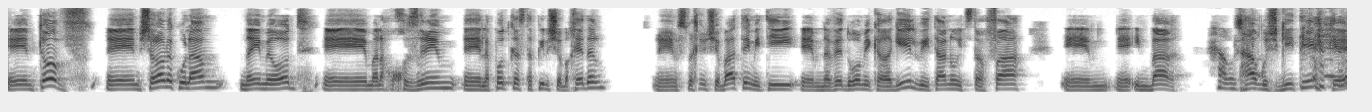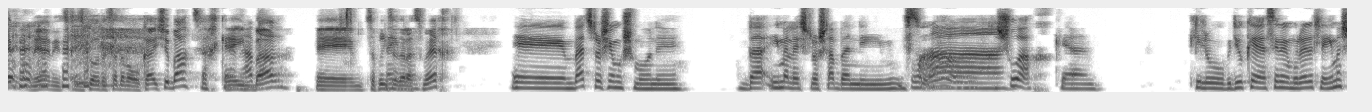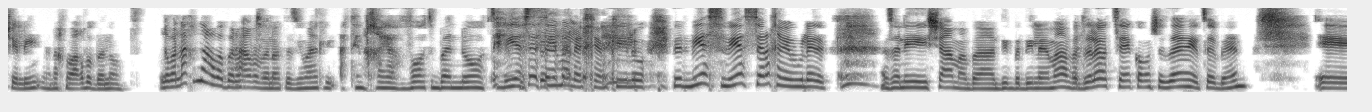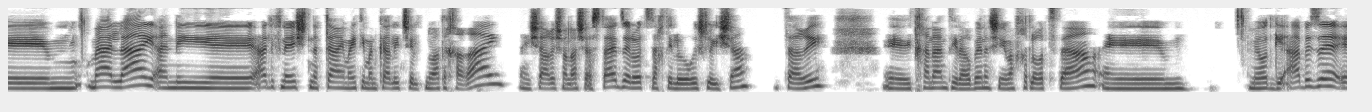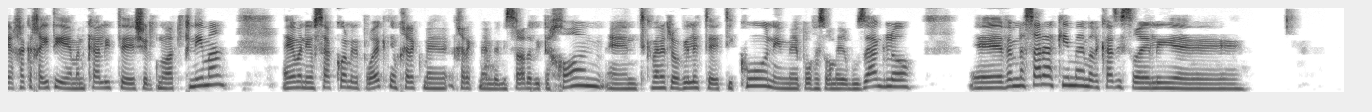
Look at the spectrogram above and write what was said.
אה, טוב, אה, שלום לכולם, נעים מאוד, אה, אנחנו חוזרים לפודקאסט הפיל שבחדר, שמחים שבאתם, איתי נווה דרומי כרגיל ואיתנו הצטרפה ענבר הרוש גיטי, כן, אני צריך לזכור את הצד המרוקאי שבה, כן, ענבר, תספרי קצת על עצמך. בת 38, אימא לשלושה בנים, נשואה, קשוח, כן, כאילו בדיוק עשינו יום הולדת לאימא שלי, ואנחנו ארבע בנות. גם אנחנו ארבע בנות. ארבע בנות, אז היא אומרת לי, אתן חייבות בנות, מי ישים עליכם, כאילו, מי, מי יעשה לכם יום הולדת? אז אני שמה בדילמה, אבל זה לא יוצא, כל מה שזה יוצא בן. אמ, מה עליי? אני אה, עד לפני שנתיים הייתי מנכ"לית של תנועת אחריי, האישה הראשונה שעשתה את זה, לא הצלחתי להוריש לאישה, לצערי. אה, התחננתי להרבה נשים, אף אחד לא רצתה. מאוד גאה בזה. אחר כך הייתי מנכ"לית אה, של תנועת פנימה. היום אני עושה כל מיני פרויקטים חלק, חלק מהם במשרד הביטחון. אני אה, מתכוונת להוביל את אה, תיקון עם פרופסור מאיר בוזגלו ומנסה להקים מרכז ישראלי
